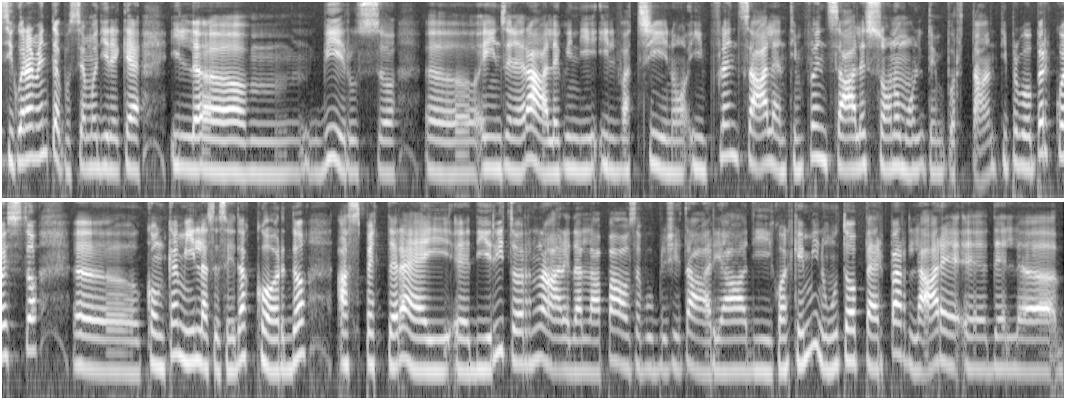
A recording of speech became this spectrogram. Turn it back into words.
sicuramente possiamo dire che il uh, virus uh, e in generale, quindi il vaccino influenzale, antinfluenzale, sono molto importanti. Proprio per questo uh, con Camilla, se sei d'accordo, aspetterei eh, di ritornare dalla pausa pubblicitaria di qualche minuto per parlare eh, del,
